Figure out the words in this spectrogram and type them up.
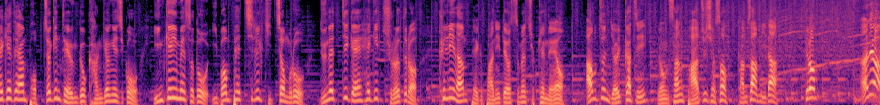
핵에 대한 법적인 대응도 강경해지고 in-game에서도 이번 패치를 기점으로 눈에 띄게 핵이 줄어들어 clean한 배그판이 되었으면 좋겠네요. 아무튼 여기까지 영상 봐주셔서 감사합니다. 그럼 안녕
